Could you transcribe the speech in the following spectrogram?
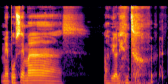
me puse más, más violento.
